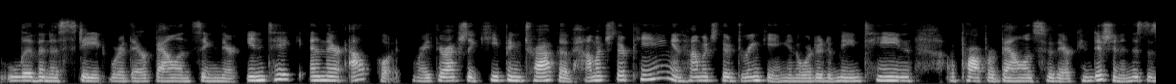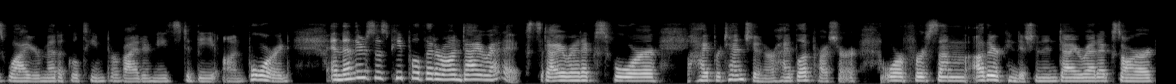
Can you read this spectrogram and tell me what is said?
live in a state where they're balancing their intake and their output, right? They're actually keeping track of how much they're peeing and how much they're drinking in order to maintain a proper balance for their condition. And this is why your medical team provider needs to be on board. And then there's those people that are on diuretics, diuretics for hypertension or high blood pressure, or for some other condition. And diuretics are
